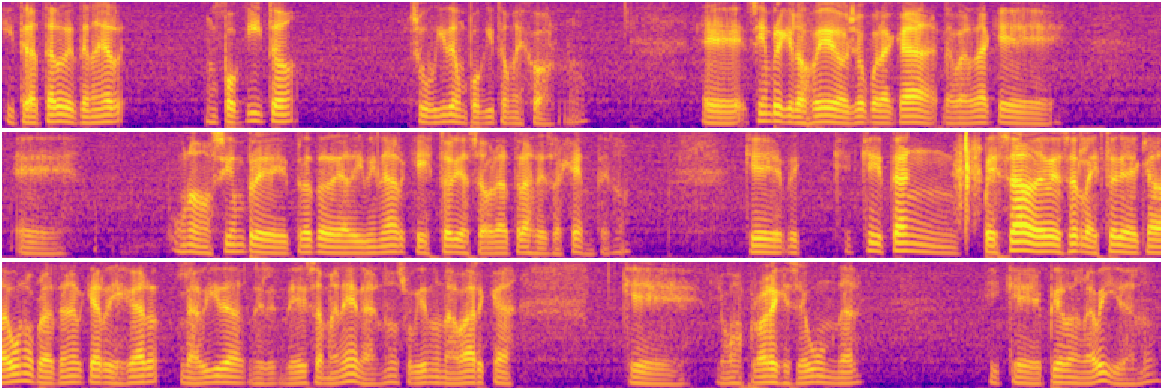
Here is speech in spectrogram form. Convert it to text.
y tratar de tener un poquito su vida un poquito mejor, ¿no? Eh, siempre que los veo yo por acá, la verdad que eh, uno siempre trata de adivinar qué historias habrá atrás de esa gente, ¿no? Qué, de, qué, tan pesada debe ser la historia de cada uno para tener que arriesgar la vida de, de, esa manera, ¿no? Subiendo una barca que lo más probable es que se hunda y que pierdan la vida, ¿no?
